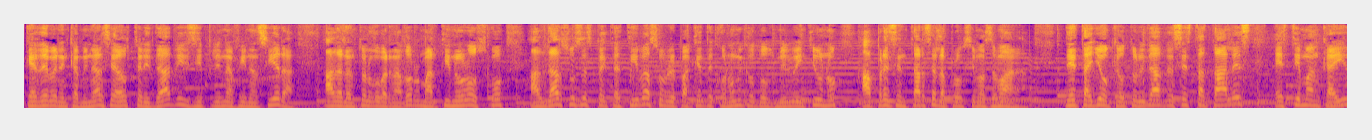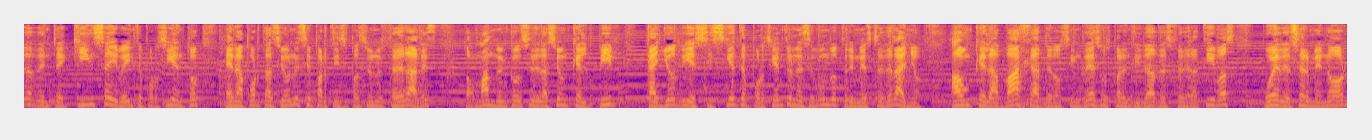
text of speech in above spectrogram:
que deben encaminarse a la austeridad y disciplina financiera, adelantó el gobernador Martín Orozco al dar sus expectativas sobre el paquete económico 2021 a presentarse la próxima semana. Detalló que autoridades estatales estiman caída de entre 15 y 20% en aportaciones y participaciones federales, tomando en consideración que el PIB cayó 10 17% en el segundo trimestre del año, aunque la baja de los ingresos para entidades federativas puede ser menor,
